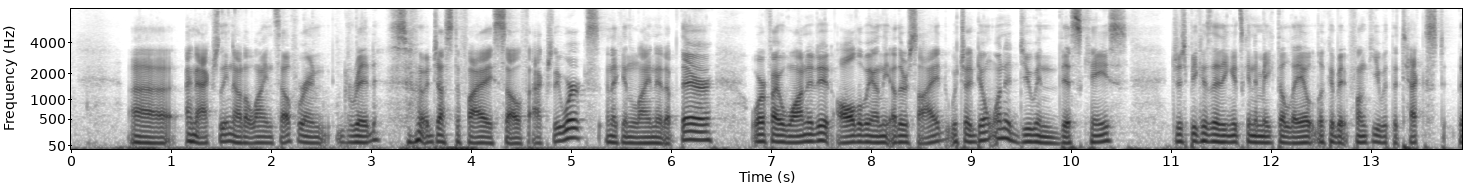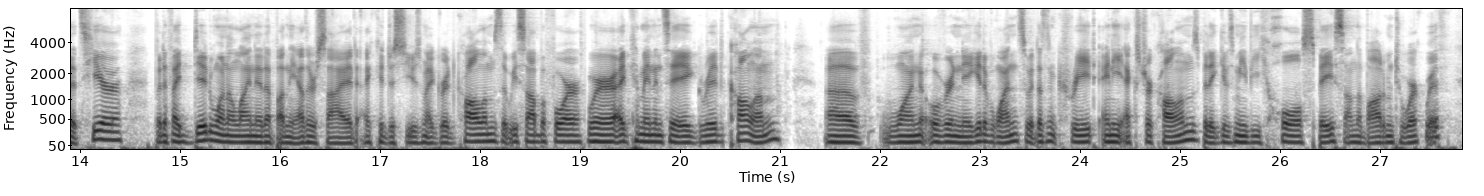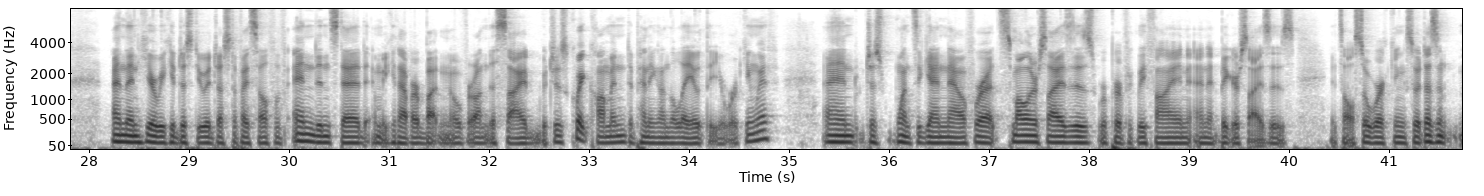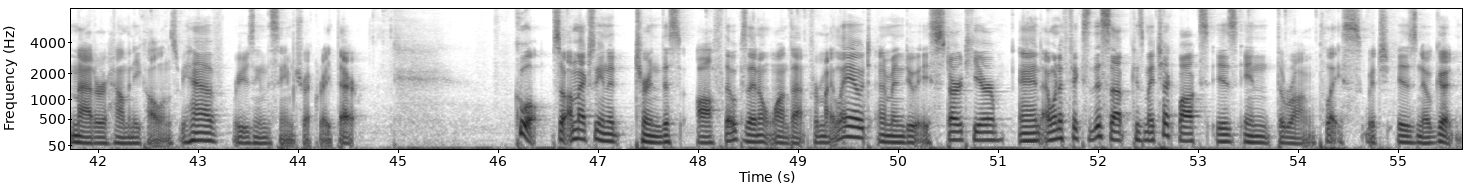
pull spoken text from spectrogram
uh, and actually not align self, we're in grid. So justify self actually works and I can line it up there. Or if I wanted it all the way on the other side, which I don't want to do in this case, just because I think it's going to make the layout look a bit funky with the text that's here. But if I did want to line it up on the other side, I could just use my grid columns that we saw before, where I'd come in and say a grid column of 1 over negative 1, so it doesn't create any extra columns, but it gives me the whole space on the bottom to work with. And then here we could just do a justify self of end instead, and we could have our button over on this side, which is quite common depending on the layout that you're working with. And just once again, now if we're at smaller sizes, we're perfectly fine. And at bigger sizes, it's also working. So it doesn't matter how many columns we have, we're using the same trick right there. Cool, so I'm actually gonna turn this off though, because I don't want that for my layout. And I'm gonna do a start here, and I wanna fix this up because my checkbox is in the wrong place, which is no good.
